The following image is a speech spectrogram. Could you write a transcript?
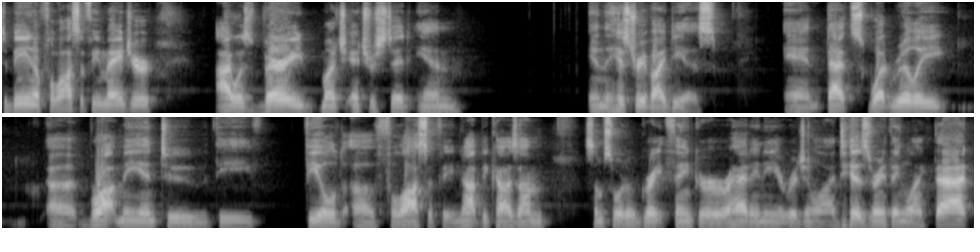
to being a philosophy major. I was very much interested in in the history of ideas, and that's what really uh, brought me into the field of philosophy. Not because I'm some sort of great thinker or had any original ideas or anything like that.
